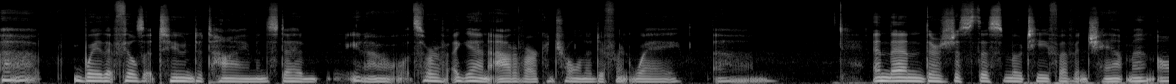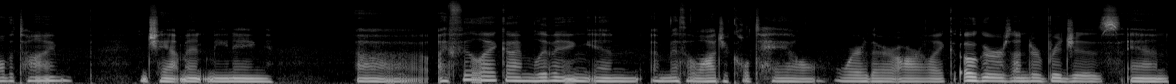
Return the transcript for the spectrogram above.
uh, way that feels attuned to time. Instead, you know, it's sort of again out of our control in a different way. Um, and then there's just this motif of enchantment all the time. Enchantment meaning uh, I feel like I'm living in a mythological tale where there are like ogres under bridges and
